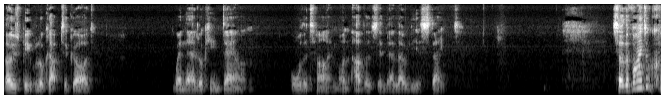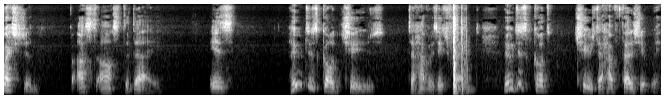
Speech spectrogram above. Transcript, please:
those people look up to God when they're looking down all the time on others in their lowly estate. So, the vital question for us to ask today is who does God choose to have as his friend? Who does God choose to have fellowship with?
